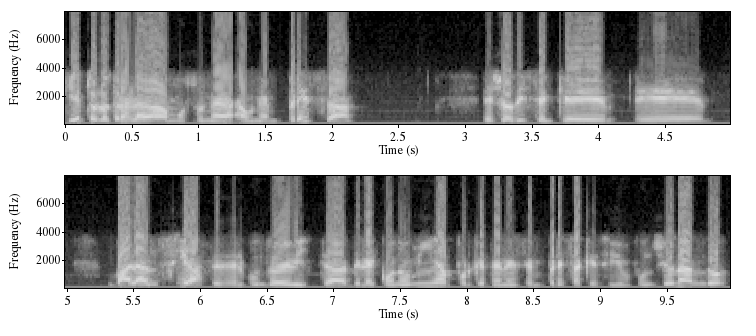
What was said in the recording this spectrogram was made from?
si esto lo trasladábamos una, a una empresa, ellos dicen que eh, balanceás desde el punto de vista de la economía porque tenés empresas que siguen funcionando,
